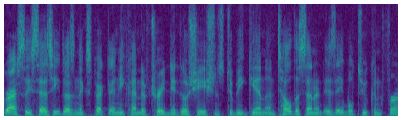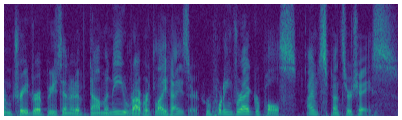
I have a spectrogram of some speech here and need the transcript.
Grassley says he doesn't expect any kind of trade negotiations to begin until the Senate is able to confirm Trade Representative nominee Robert Lighthizer. Reporting for AgriPulse, I'm Spencer Chase.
